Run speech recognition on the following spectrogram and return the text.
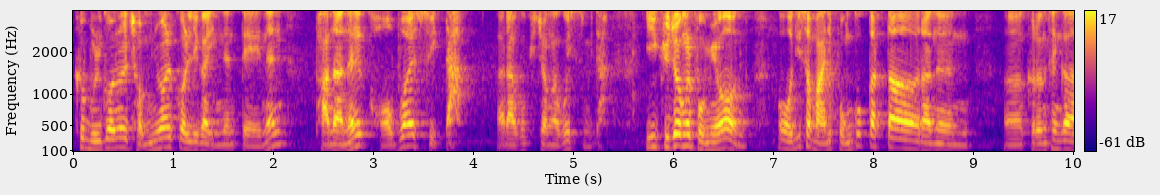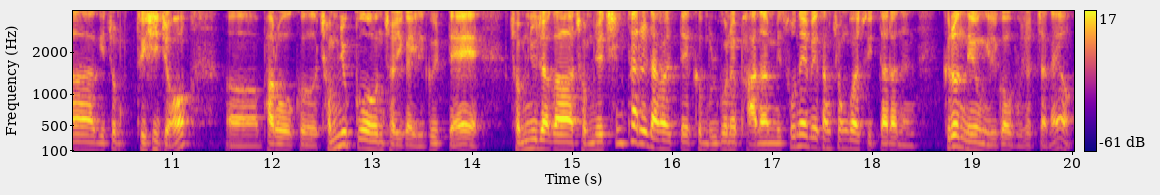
그 물건을 점유할 권리가 있는 때에는 반환을 거부할 수 있다. 라고 규정하고 있습니다. 이 규정을 보면 어디서 많이 본 것 같다라는 어, 그런 생각이 좀 드시죠. 어, 바로 그 점유권 저희가 읽을 때 점유자가 점유의 침탈을 당할 때 그 물건의 반환 및 손해배상 청구할 수 있다라는 그런 내용 읽어보셨잖아요.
